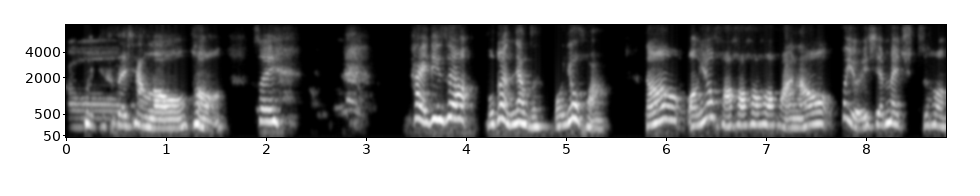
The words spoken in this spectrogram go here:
match 对象喽。哈，所以 他一定是要不断这样子往右滑，然后往右滑滑滑滑滑，然后会有一些 match 之后，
